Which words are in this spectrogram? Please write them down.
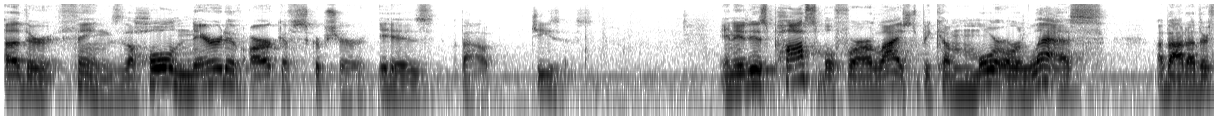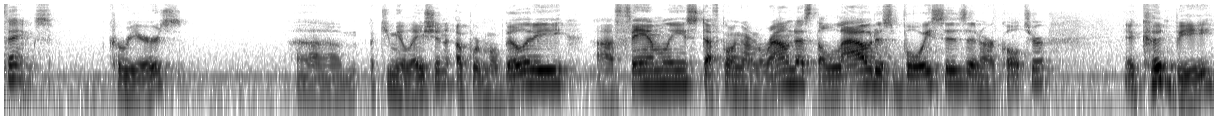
other things. The whole narrative arc of Scripture is about Jesus. And it is possible for our lives to become more or less about other things careers, um, accumulation, upward mobility, uh, family, stuff going on around us, the loudest voices in our culture. It could be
